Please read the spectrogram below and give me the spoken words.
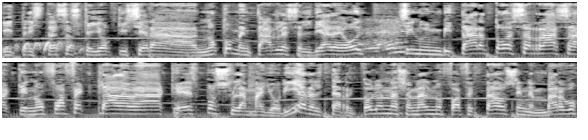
y tristezas que yo quisiera no comentarles el día de hoy, sino invitar a toda esa raza que no fue afectada, ¿verdad? Que es pues la mayoría del territorio nacional no fue afectado, sin embargo,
